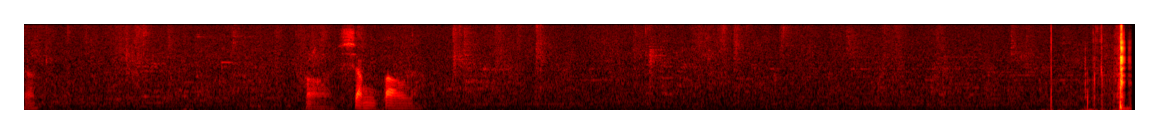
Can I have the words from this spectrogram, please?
的，哦，香包了。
